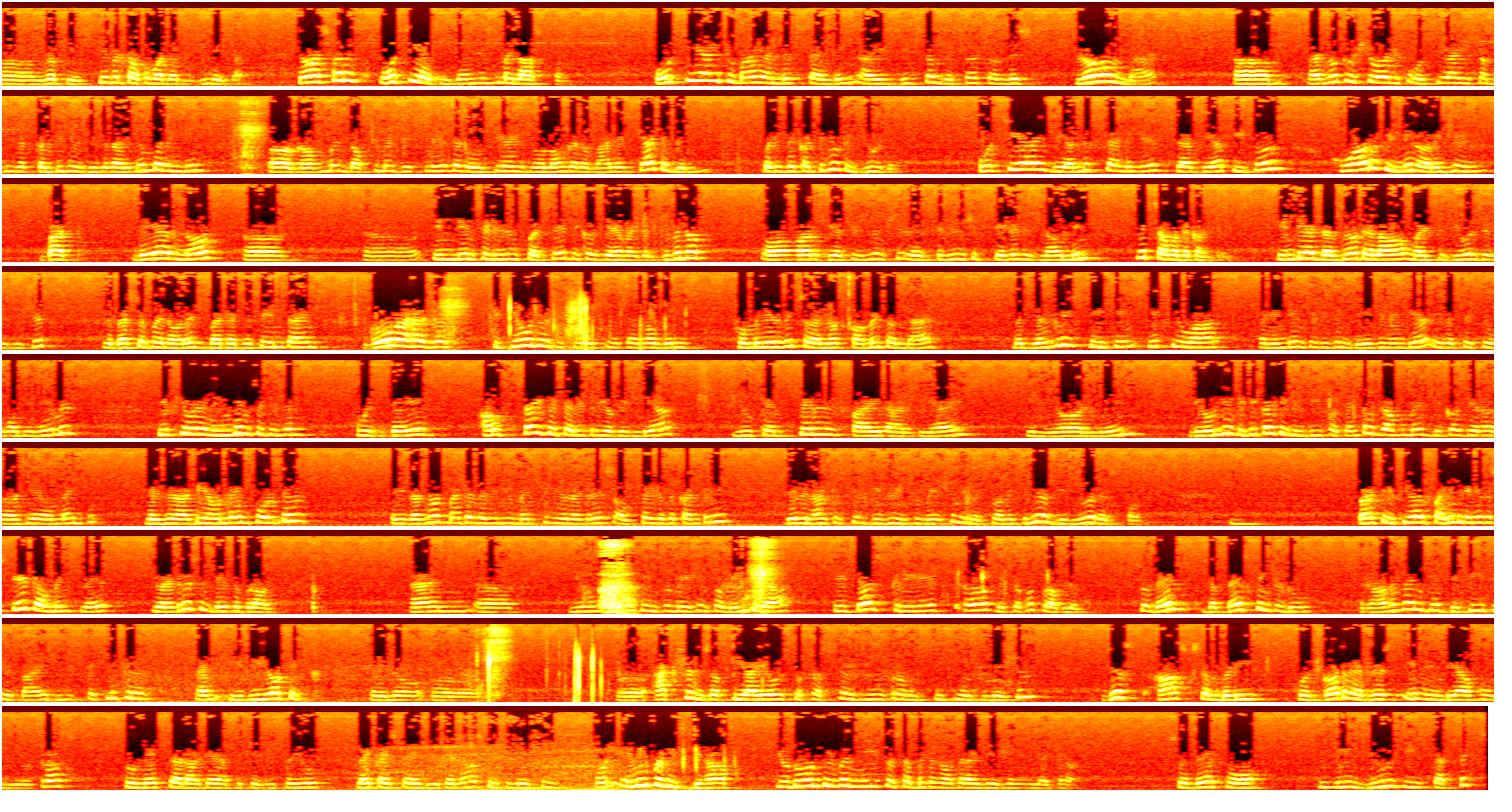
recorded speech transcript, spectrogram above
uh, you know, case. We will talk about that later. Now, as far as OCIP, then this is my last point. OCI, to my understanding, I did some research on this long back. Um, I'm not too sure if OCI is something that continues because I remember reading uh, government documents which say that OCI is no longer a valid category, but if they continue to use it. OCI, the understanding is that they are people who are of Indian origin, but they are not uh, uh, Indian citizens per se because they have either given up or their citizenship, citizenship status is now linked with some other country. India does not allow multi-dual citizenship to the best of my knowledge, but at the same time, Goa has a peculiar situation which I am not very familiar with, so I will not comment on that. But generally speaking, if you are an Indian citizen based in India, irrespective of what your name is, if you are an Indian citizen who is based outside the territory of India, you can still file RTIs in your name. The only difficulty will be for central government because there are RTI online, there is an RTI online portal. It does not matter whether you mention your address outside of the country, they will have to still give you information electronically or give you a response. But if you are filing any of the state governments where your address is based abroad and uh, you want information from India, it does create a bit of a problem. So then the best thing to do, rather than get defeated by these technical and idiotic, you know, uh, uh, actions of PIOs to frustrate you from seeking information, just ask somebody who's got an address in India whom you trust to make that RTI application for you. Like I said, you can ask information on anybody's behalf. You don't even need to submit an authorization letter. So therefore, please use these tactics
